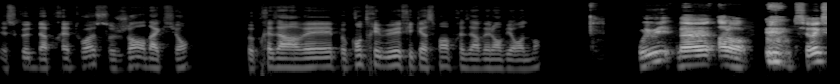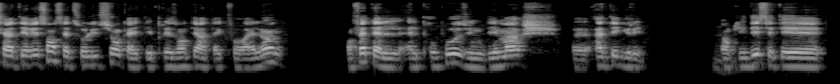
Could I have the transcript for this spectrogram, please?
est-ce que, d'après toi, ce genre d'action peut préserver, peut contribuer efficacement à préserver l'environnement? Oui, oui. Ben, alors, c'est vrai que c'est intéressant cette solution qui a été présentée à Tech for Island. En fait, elle, propose une démarche intégrée. Mmh. Donc, l'idée, c'était,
